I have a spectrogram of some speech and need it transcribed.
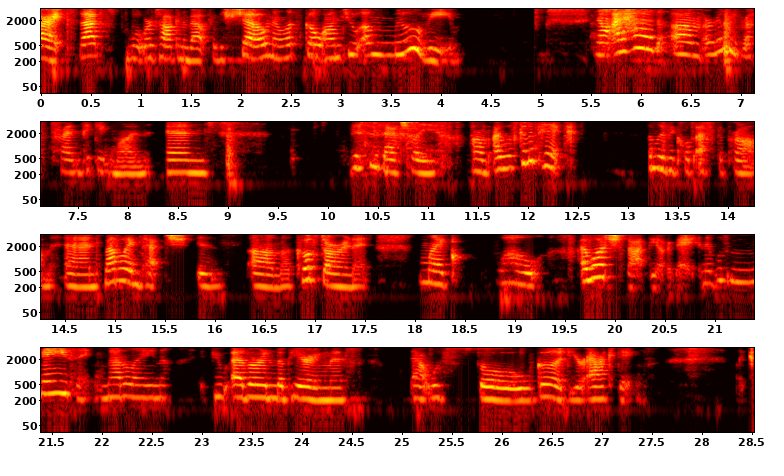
All right, so that's what we're talking about for the show. Now let's go on to a movie. Now I had um, a really rough time picking one, and this is actually um, I was gonna pick a movie called F the Prom, and Madelaine Petsch is um, a co-star in it. I'm like, whoa! I watched that the other day, and it was amazing. Madelaine, if you ever end up hearing this, that was so good. Your acting, like,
